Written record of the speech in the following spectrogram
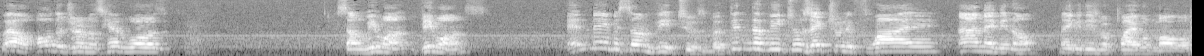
well, all the Germans had was some V1, V1s and maybe some V2s, but did the V2s actually fly? Ah, maybe not. Maybe these were plywood models.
